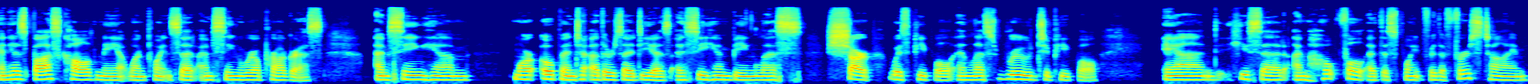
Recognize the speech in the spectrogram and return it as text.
and his boss called me at one point and said, "I'm seeing real progress. I'm seeing him more open to others' ideas. I see him being less sharp with people and less rude to people. And he said, I'm hopeful at this point for the first time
